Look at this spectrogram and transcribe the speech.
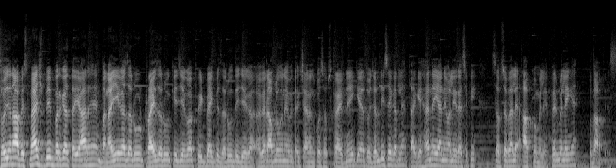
तो जनाब स्मैश बिप बर्गर तैयार हैं, बनाइएगा ज़रूर, ट्राई ज़रूर कीजिएगा फीडबैक भी ज़रूर दीजिएगा। अगर आप लोगों ने अभी तक चैनल को सब्सक्राइब नहीं किया है तो जल्दी से कर लें, ताकि हर नई आने वाली रेसिपी सबसे पहले आपको मिले। फिर मिलेंगे, खुदा हाफिज़।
